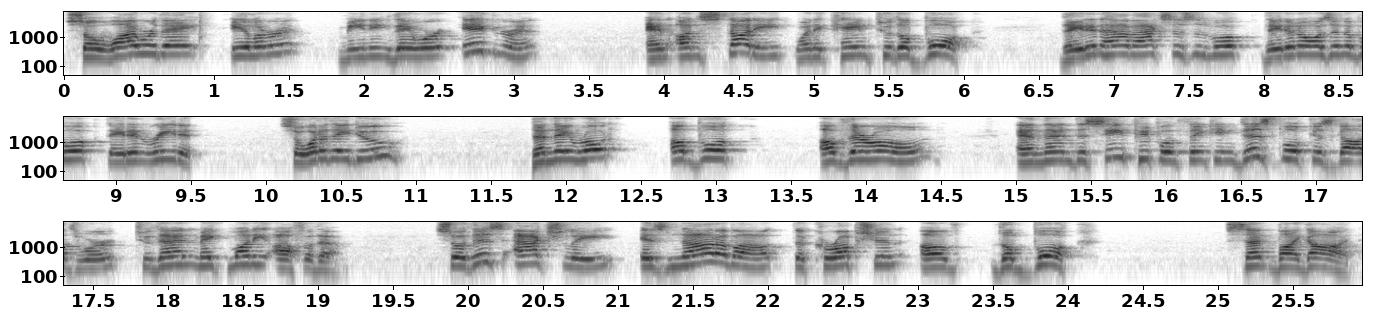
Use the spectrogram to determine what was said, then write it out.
So why were they illiterate? Meaning they were ignorant and unstudied when it came to the book. They didn't have access to the book. They didn't know what was in the book. They didn't read it. So what did they do? Then they wrote a book of their own and then deceive people thinking this book is God's word to then make money off of them. So this actually is not about the corruption of the book sent by God.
